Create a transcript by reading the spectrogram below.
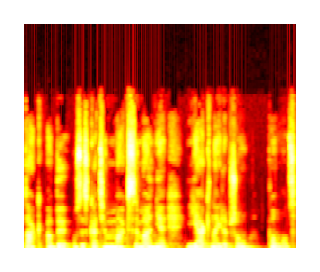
tak aby uzyskać maksymalnie jak najlepszą pomoc.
